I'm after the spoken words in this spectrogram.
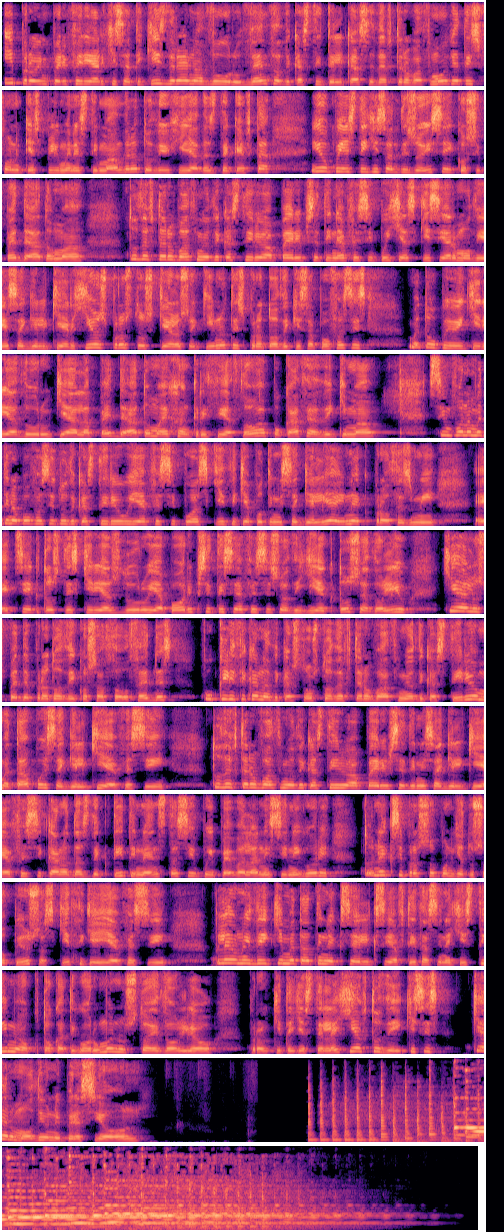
Η πρώην Περιφερειάρχη Αττικής Δρένα Δούρου δεν θα δικαστεί τελικά σε δεύτερο βαθμό για τις φωνικές πλημμύρες στη Μάνδρα το 2017, οι οποίες τύχησαν τη ζωή σε 25 άτομα. Το δεύτερο βάθμιο δικαστήριο απέρριψε την έφεση που είχε ασκήσει η αρμόδια εισαγγελική αρχή ως προς το σκέλος εκείνο της πρωτόδικης απόφασης, με το οποίο η κυρία Δούρου και άλλα πέντε άτομα είχαν κριθεί αθώα από κάθε αδίκημα. Σύμφωνα με την απόφαση του δικαστηρίου, η έφεση που ασκήθηκε από την εισαγγελία είναι εκπρόθεσμη. Έτσι, εκτός της κυρίας κυρίας Δούρου η απόρριψη της έφεσης οδηγεί εκτός εδωλίου και άλλους πέντε πρωτοδίκως αθωοθέντες που κλήθηκαν να δικαστούν στο δευτεροβάθμιο δικαστήριο μετά από εισαγγελική έφεση. Το δευτεροβάθμιο δικαστήριο απέρριψε την εισαγγελική έφεση κάνοντας δεκτή την ένσταση που υπέβαλαν οι συνήγοροι των έξι προσώπων για τους οποίους ασκήθηκε η έφεση. Πλέον η δίκη μετά την εξέλιξη αυτή θα συνεχιστεί με οκτώ κατηγορούμενους στο εδόλιο. Πρόκειται για στελέχη αυτοδιοίκησης και αρμόδιων υπηρεσιών.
